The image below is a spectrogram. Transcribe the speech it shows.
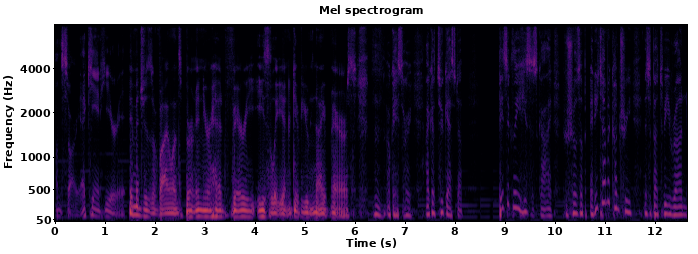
I'm sorry, I can't hear it. Images of violence burn in your head very easily and give you nightmares. Hmm, okay, sorry. I got too gassed up. Basically, he's this guy who shows up anytime a country is about to be run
